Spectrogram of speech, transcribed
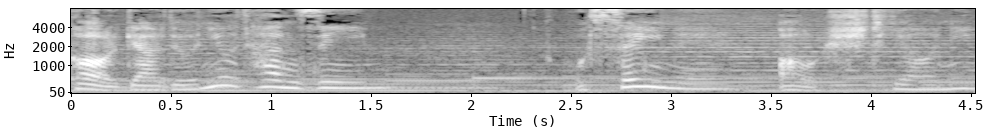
کارگردانی و تنظیم. حسین آشتیانی.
